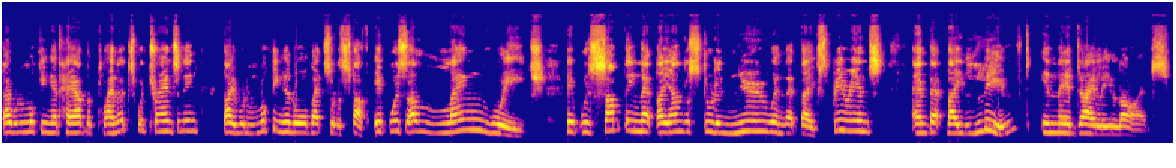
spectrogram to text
They were looking at how the planets were transiting. They were looking at all that sort of stuff. It was a language. It was something that they understood and knew and that they experienced and that they lived in their daily lives.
